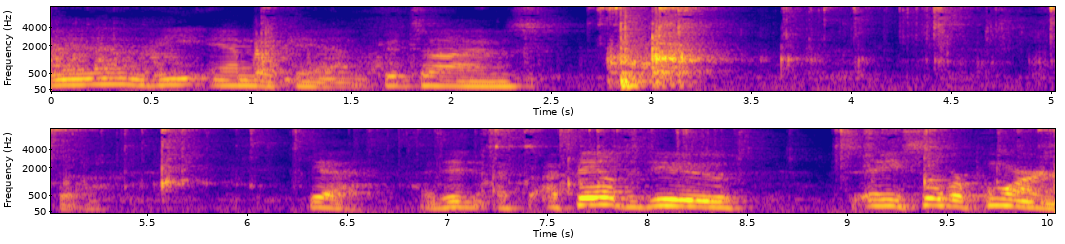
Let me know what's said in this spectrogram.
in the ammo can. Good times. So, yeah, I didn't, I, I failed to do any silver porn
